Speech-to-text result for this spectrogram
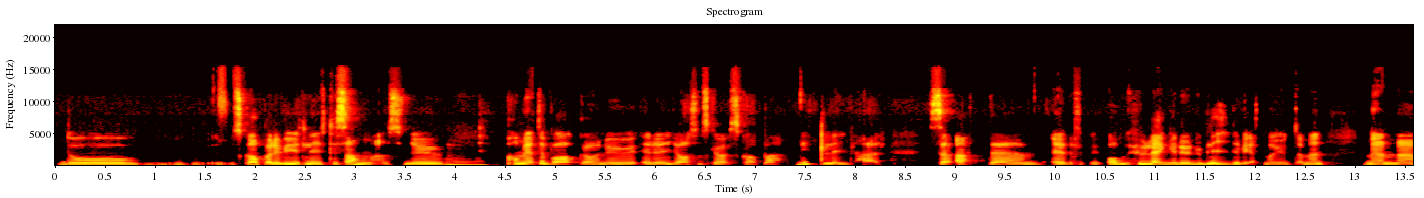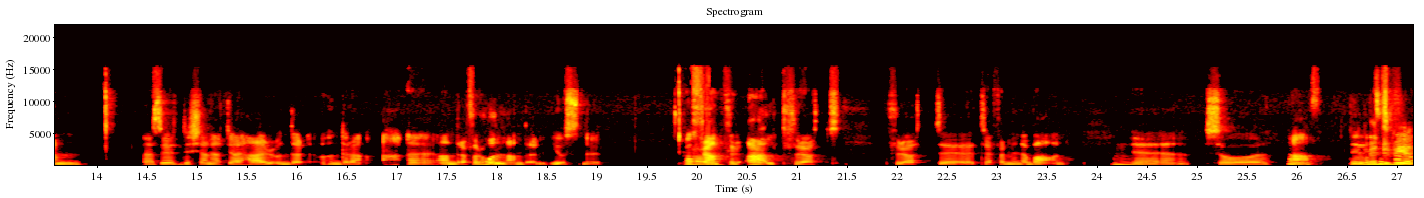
då skapade vi ett liv tillsammans. Nu mm. kommer jag tillbaka och nu är det jag som ska skapa mitt liv här. Så att, eh, om hur länge det nu blir, det vet man ju inte. Men, men eh, alltså, jag känner att jag är här under, under äh, andra förhållanden just nu. Och ja. framför allt för att, för att äh, träffa mina barn. Mm. Eh, så, ja. Men du vet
